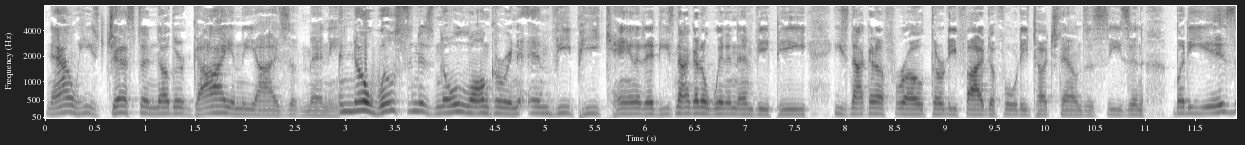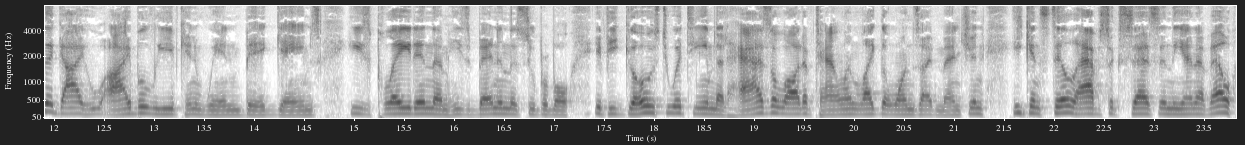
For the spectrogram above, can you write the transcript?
Now he's just another guy in the eyes of many. And no, Wilson is no longer an MVP candidate. He's not going to win an MVP. He's not going to throw 35 to 40 touchdowns a season, but he is a guy who I believe can win big games. He's played in them. He's been in the Super Bowl. If he goes to a team that has a lot of talent, like the ones I've mentioned, he can still have success in the NFL.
